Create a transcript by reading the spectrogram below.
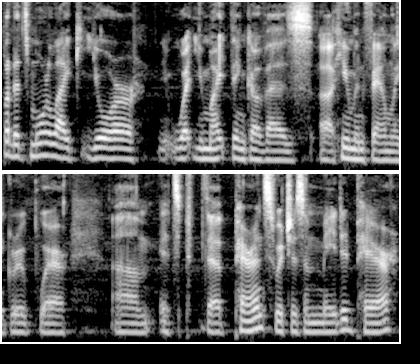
but it's more like your what you might think of as a human family group, where um, it's the parents, which is a mated pair.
